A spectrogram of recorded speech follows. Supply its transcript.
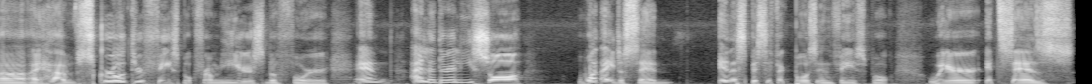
uh, I have scrolled through Facebook from years before, and I literally saw what I just said in a specific post in Facebook where it says,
